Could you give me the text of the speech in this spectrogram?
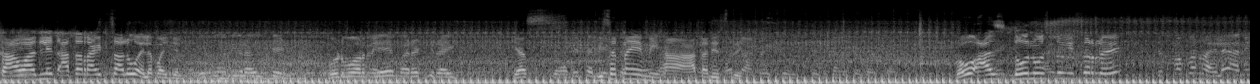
सहा वाजलेत आता राईड चालू व्हायला पाहिजे. Good morning Marathi ride yes दिसत नाही मी. हां आता दिसतोय. भाऊ आज दोन वस्तू विसरलोय. चष्मा पण राहिलाय आणि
